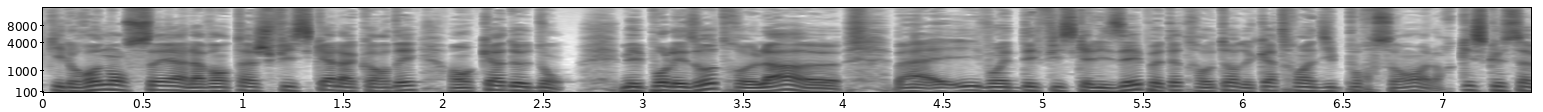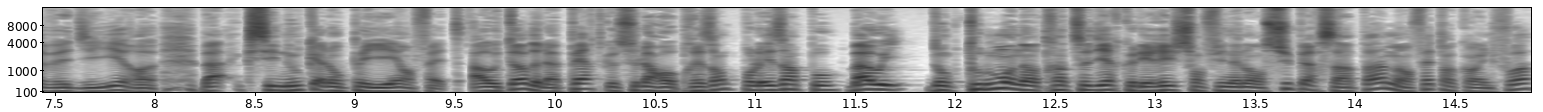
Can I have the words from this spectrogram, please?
qu'il renonçait à l'avantage fiscal accordé en cas de don. Mais pour les autres, là, euh, bah, ils vont être défiscalisés peut-être à hauteur de 90%. Alors qu'est-ce que ça veut dire? Bah, que c'est nous qui allons payer en fait, à hauteur de la perte que cela représente pour les impôts. Bah oui, donc tout le monde est en train de se dire que les riches sont finalement super sympas, mais en fait, encore une fois,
